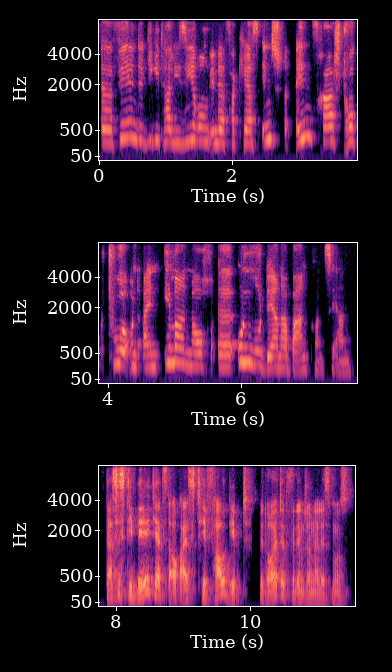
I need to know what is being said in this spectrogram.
äh, fehlende Digitalisierung in der Verkehrsinfrastruktur und ein immer noch äh, unmoderner Bahnkonzern. Dass es die Bild jetzt auch als TV gibt, bedeutet für den Journalismus?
